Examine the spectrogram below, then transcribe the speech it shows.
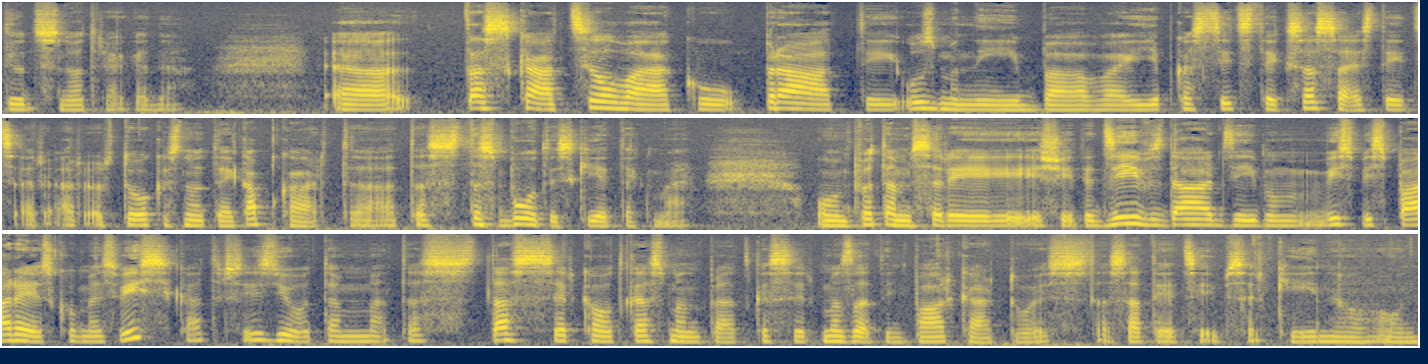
22. gadā. Uh, tas, kā cilvēku prāti, uzmanība vai kas cits tiek sasaistīts ar, ar, ar to, kas notiek apkārt, tas, tas būtiski ietekmē. Un, protams, arī šī dzīves dārdzība un viss vis pārējais, ko mēs visi izjūtam, tas, tas ir kaut kas, manuprāt, kas ir mazliet pārkārtojis tās attiecības ar Ķīnu. Un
